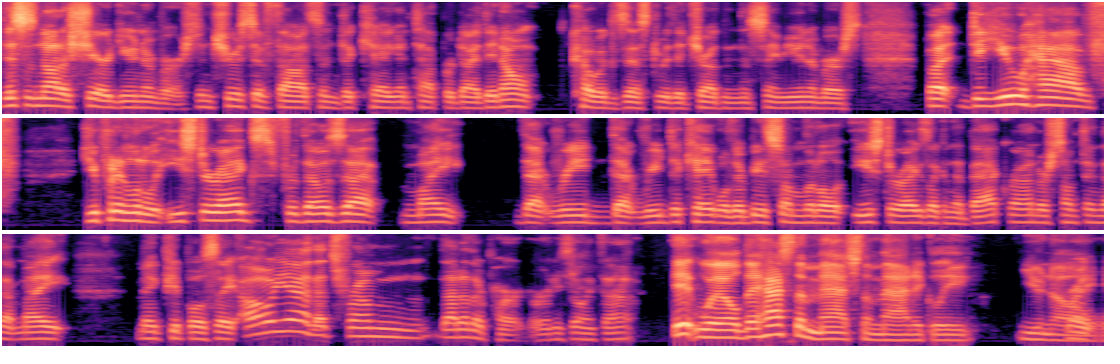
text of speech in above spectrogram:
this is not a shared universe. Intrusive thoughts and decay and tap or die, they don't coexist with each other in the same universe. But do you have do you put in little Easter eggs for those that might that read that read decay? Will there be some little Easter eggs like in the background or something that might make people say, Oh yeah, that's from that other part or anything like that? it will there has to match thematically you know Right.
